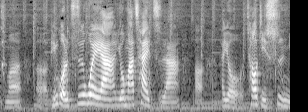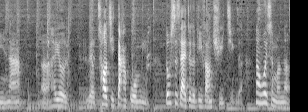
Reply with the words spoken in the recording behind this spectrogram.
什么呃苹果的滋味啊，油麻菜籽啊啊，还有超级市民啊，呃还有超级大国民，都是在这个地方取景的。那为什么呢？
